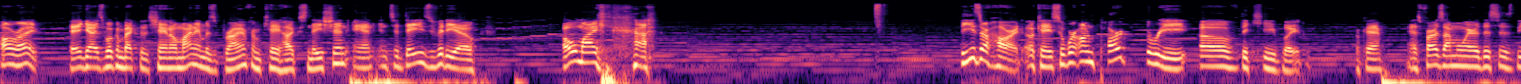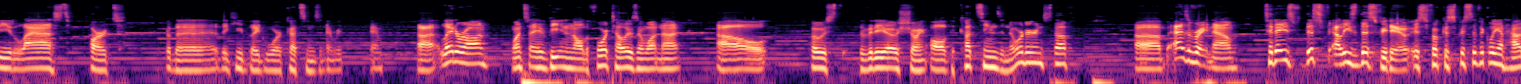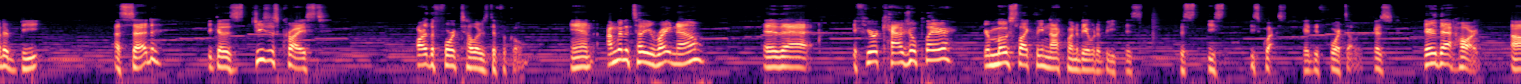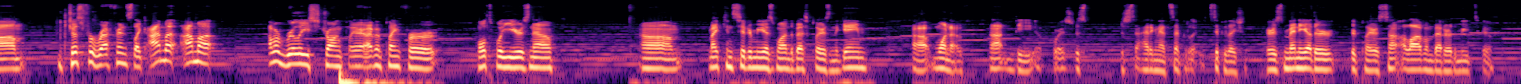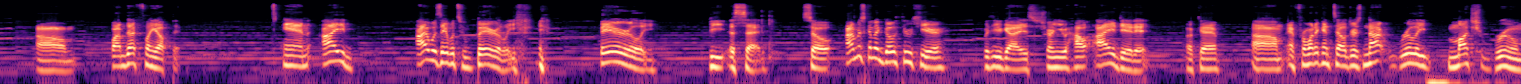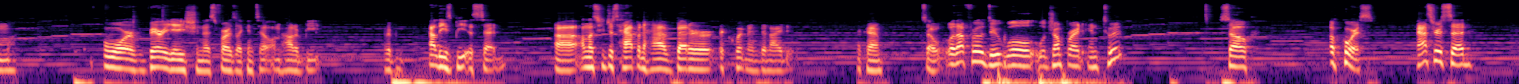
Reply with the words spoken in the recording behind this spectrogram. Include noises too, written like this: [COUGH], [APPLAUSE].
All right. Hey guys, welcome back to the channel. My name is Brian from K-Hux Nation, and in today's video, oh my, [LAUGHS] these are hard. Okay, so we're on part three of the Keyblade. Okay, as far as I'm aware, this is the last part for the the Keyblade War cutscenes and everything. Okay, uh, later on, once I have beaten all the foretellers and whatnot, I'll post the video showing all the cutscenes in order and stuff. Uh, but as of right now, today's this at least this video is focused specifically on how to beat Aced, because Jesus Christ are the foretellers difficult. And I'm gonna tell you right now that if you're a casual player, you're most likely not going to be able to beat this this these these quests, okay, the foretellers, because they're that hard. Um, just for reference, like I'm a I'm a I'm a really strong player. I've been playing for multiple years now. Um, might consider me as one of the best players in the game. Uh, one of, not the, of course. Just just adding that stipulation. There's many other good players. A lot of them better than me too. Um, but I'm definitely up there. And I I was able to barely, [LAUGHS] barely beat Aced. So I'm just gonna go through here with you guys, showing you how I did it. Okay, um, and from what I can tell, there's not really much room for variation as far as I can tell on how to beat, how to beat at least beat Aced, uh, unless you just happen to have better equipment than I do. Okay, so without further ado, we'll we'll jump right into it. So, of course, Master Aced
